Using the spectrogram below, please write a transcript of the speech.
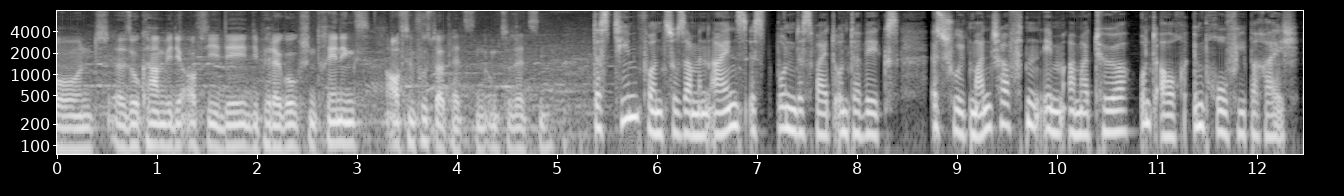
Und äh, so kamen wir auf die Idee, die pädagogischen Trainings auf den Fußballplätzen umzusetzen. Das Team von Zusammen 1 ist bundesweit unterwegs. Es schult Mannschaften im Amateur- und auch im Profibereich.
